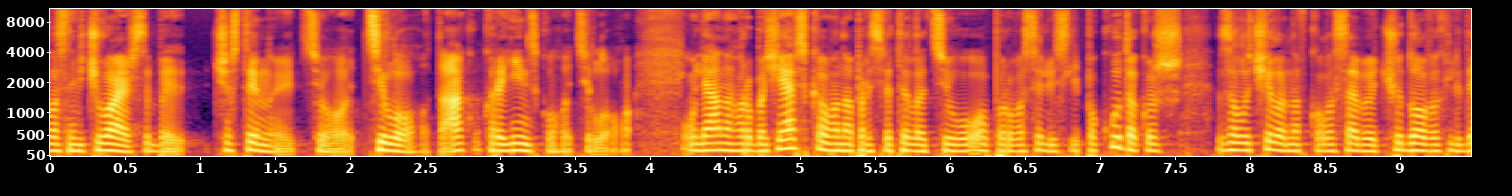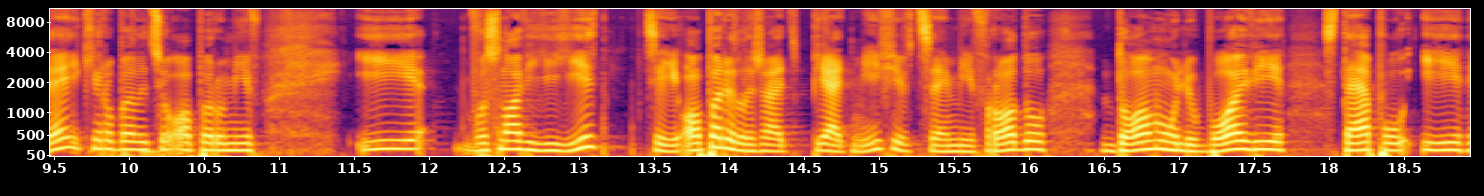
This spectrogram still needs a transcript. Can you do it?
власне відчуваєш себе частиною цього цілого, так, українського цілого. Уляна Горбачевська вона присвятила цю оперу Василю Сліпаку, також залучила навколо себе чудових людей, які робили цю оперу міф. І в основі її цієї опери лежать п'ять міфів: це міф роду, дому, любові, степу і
